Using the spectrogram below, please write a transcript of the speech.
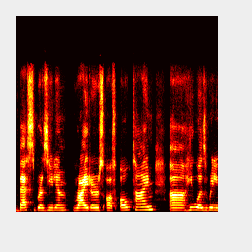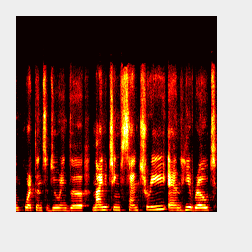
best Brazilian writers of all time. Uh, he was really important during the 19th century and he wrote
